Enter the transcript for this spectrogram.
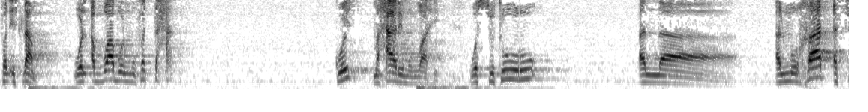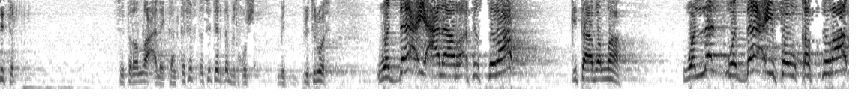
فالإسلام. والأبواب المفتحة. كويس؟ محارم الله. والستور المرخات الستر. ستر الله عليك. كان كشفت الستر ده بتخش بتروح. والداعي على رأس الصراط كتاب الله. والداعي فوق الصراط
